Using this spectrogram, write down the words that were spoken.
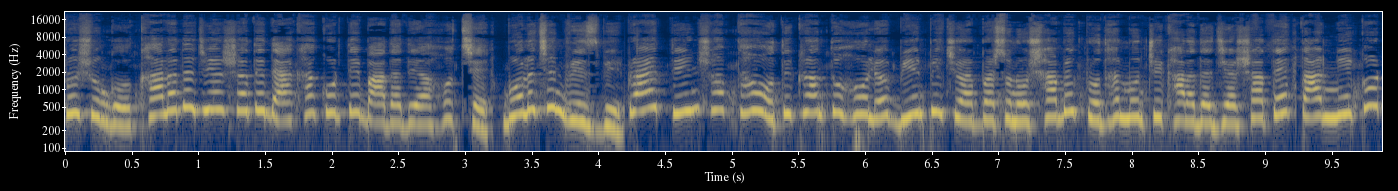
প্রসঙ্গ। খালেদা জিয়ার সাথে দেখা করতে বাধা দেওয়া হচ্ছে, বলেছেন রিজভি। প্রায় তিন সপ্তাহ অতিক্রান্ত হলেও বিএনপি চেয়ারপারসন ও সাবেক প্রধানমন্ত্রী খালেদা জিয়ার সাথে তার নিকট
